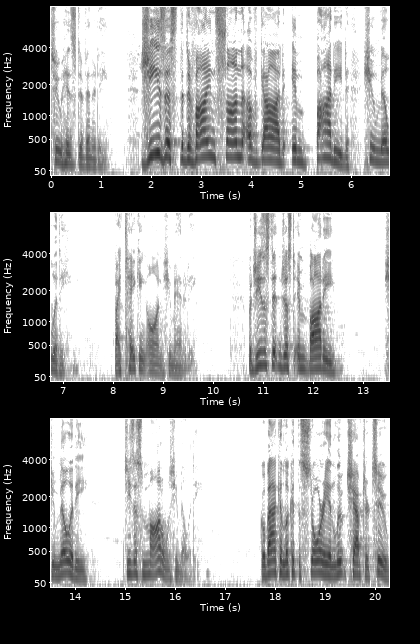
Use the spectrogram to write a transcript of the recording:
to his divinity. Jesus, the divine Son of God, embodied humility by taking on humanity. But Jesus didn't just embody humility, Jesus modeled humility. Go back and look at the story in Luke chapter 2.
